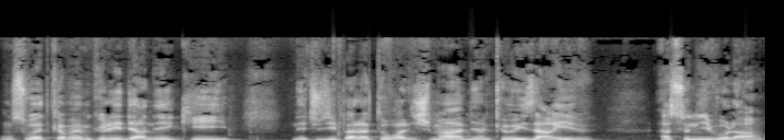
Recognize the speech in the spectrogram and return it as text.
On souhaite quand même que les derniers qui n'étudient pas la Torah Lishma, eh bien qu'eux, ils arrivent à ce niveau-là.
